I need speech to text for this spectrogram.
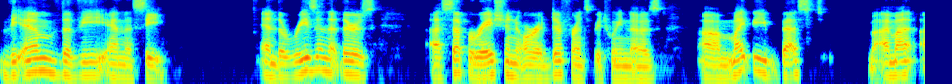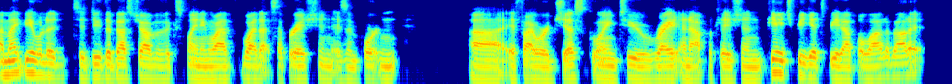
the M, the V, and the C. And the reason that there's a separation or a difference between those um, might be best, I might, I might be able to, to do the best job of explaining why, why that separation is important uh, if I were just going to write an application. PHP gets beat up a lot about it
